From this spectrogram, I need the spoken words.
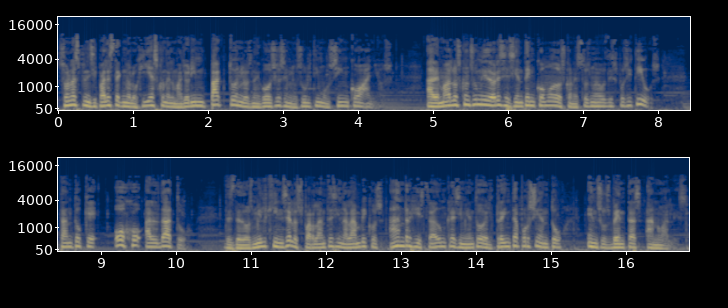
son las principales tecnologías con el mayor impacto en los negocios en los últimos cinco años. Además, los consumidores se sienten cómodos con estos nuevos dispositivos, tanto que, ojo al dato, desde 2015 los parlantes inalámbricos han registrado un crecimiento del 30% en sus ventas anuales.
